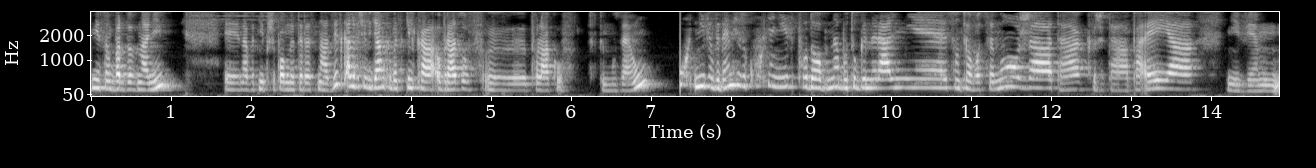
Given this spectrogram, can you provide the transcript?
nie są bardzo znani. nawet nie przypomnę teraz nazwisk, ale właśnie widziałam chyba z kilka obrazów Polaków w tym muzeum nie wiem, wydaje mi się, że kuchnia nie jest podobna, bo tu generalnie są te owoce morza, tak, że ta paella, nie wiem,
